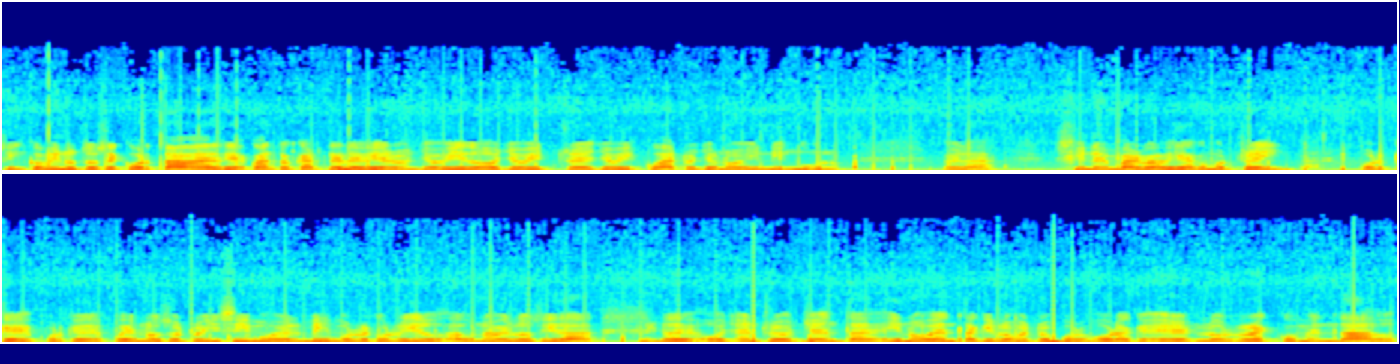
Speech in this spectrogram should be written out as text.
cinco minutos se cortaba, decía, ¿cuántos carteles vieron? Yo vi dos, yo vi tres, yo vi cuatro, yo no vi ninguno, ¿verdad? Sin embargo, había como 30. ¿Por qué? Porque después nosotros hicimos el mismo recorrido a una velocidad de entre 80 y 90 kilómetros por hora, que es lo recomendado,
